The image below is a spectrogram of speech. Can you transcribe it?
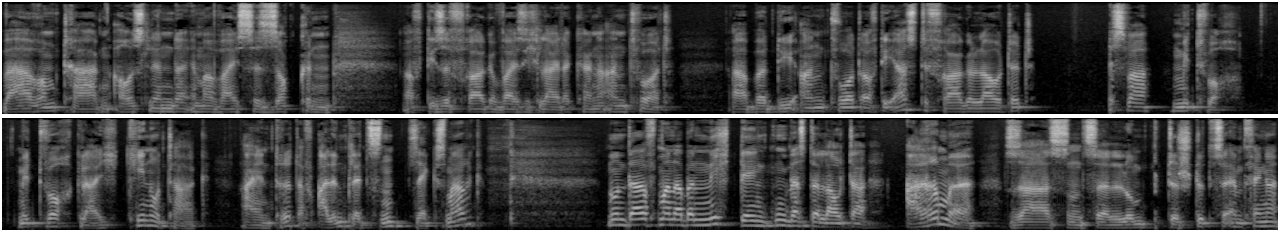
warum tragen Ausländer immer weiße Socken? Auf diese Frage weiß ich leider keine Antwort. Aber die Antwort auf die erste Frage lautet, es war Mittwoch. Mittwoch gleich Kinotag. Eintritt auf allen Plätzen sechs Mark. Nun darf man aber nicht denken, dass da lauter Arme saßen, zerlumpte Stützeempfänger,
